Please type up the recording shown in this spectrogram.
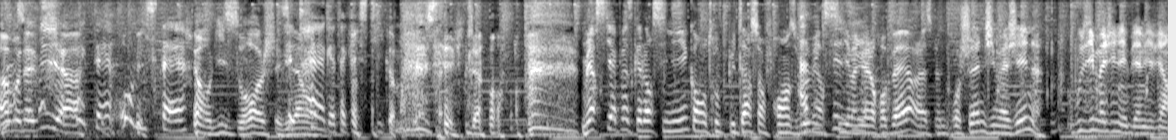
À mon avis, euh, Mystère, oh mystère. en guise sous roche, C'est évidemment. très Agatha Christie comme ambiance. évidemment. Merci à Pascal Orsini, qu'on retrouve plus tard sur France Bleu. Avec Merci plaisir. Emmanuel Robert. À la semaine prochaine, j'imagine. Vous imaginez bien, Vivian.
